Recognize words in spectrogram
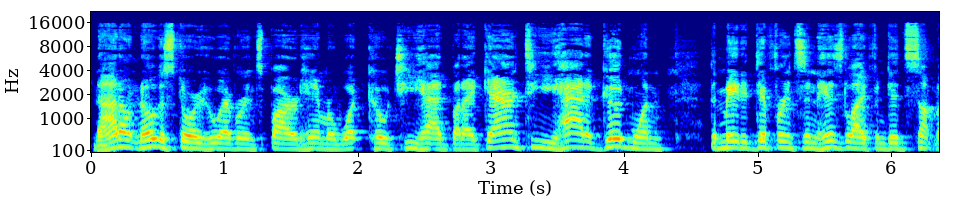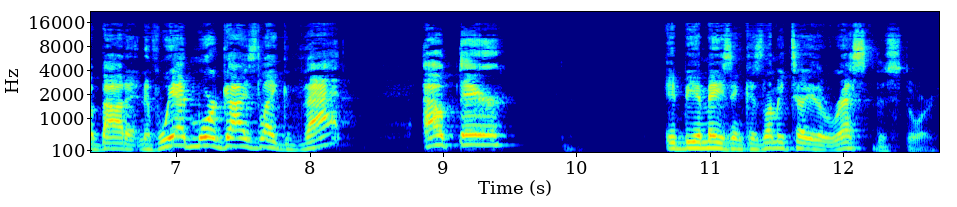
Now, I don't know the story, whoever inspired him or what coach he had, but I guarantee he had a good one that made a difference in his life and did something about it. And if we had more guys like that out there, It'd be amazing because let me tell you the rest of the story.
